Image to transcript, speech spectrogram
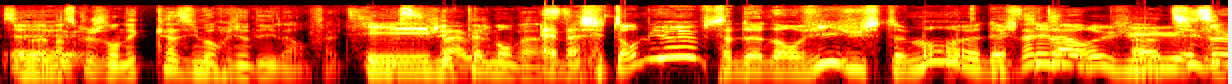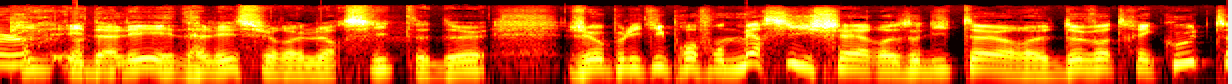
C'est Euh, parce que j'en ai quasiment rien dit là en fait. le Et sujet bah est tellement vaste. Eh ben c'est tant mieux, ça donne envie justement euh, d'acheter la revue et, et d'aller et d'aller sur leur site de géopolitique profonde. Merci chers auditeurs de votre écoute.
